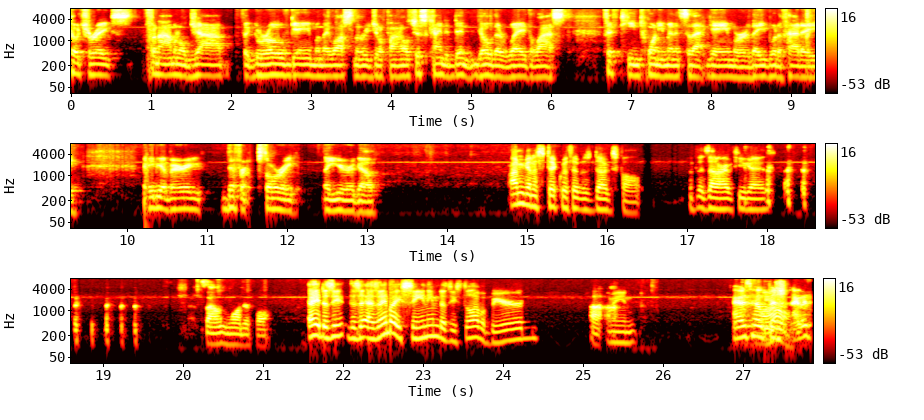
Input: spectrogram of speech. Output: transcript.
Coach Rakes, phenomenal job. The Grove game when they lost in the regional finals just kind of didn't go their way the last 15, 20 minutes of that game, or they would have had a maybe a very different story a year ago. I'm gonna stick with it was Doug's fault. Is that all right with you guys? sounds wonderful. Hey, does he? Does has anybody seen him? Does he still have a beard? Uh-uh. I mean, I was hoping wow. I was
